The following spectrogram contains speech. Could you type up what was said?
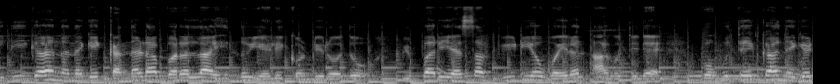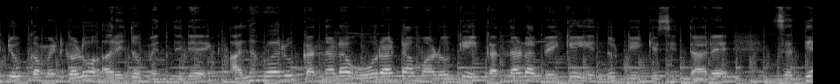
ಇದೀಗ ನನಗೆ ಕನ್ನಡ ಬರಲ್ಲ ಎಂದು ಹೇಳಿಕೊಂಡಿರೋದು. ವಿಪರ್ಯಾಸ ವಿಡಿಯೋ ವೈರಲ್ ಆಗುತ್ತಿದೆ. ಬಹುತೇಕ ನೆಗೆಟಿವ್ ಕಮೆಂಟ್ಗಳು ಹರಿದು ಬಂದಿದೆ. ಹಲವರು ಕನ್ನಡ ಹೋರಾಟ ಮಾಡೋಕೆ ಕನ್ನಡ ಬೇಕೇ ಎಂದು ಟೀಕಿಸಿದ್ದಾರೆ. ಸದ್ಯ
